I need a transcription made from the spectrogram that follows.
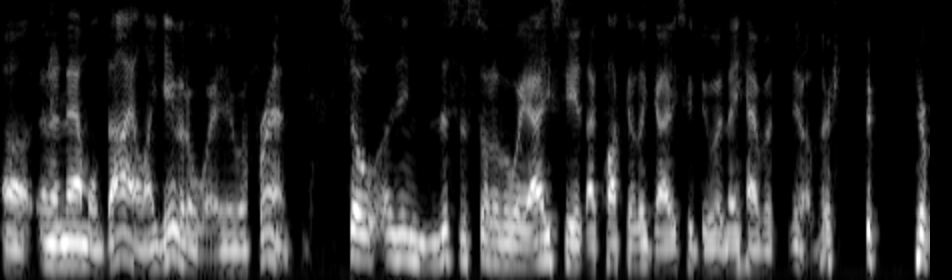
uh, an enamel dial. I gave it away to a friend so, I mean, this is sort of the way I see it. I talk to other guys who do it, and they have it. You know, their their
